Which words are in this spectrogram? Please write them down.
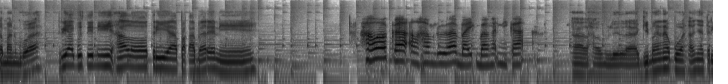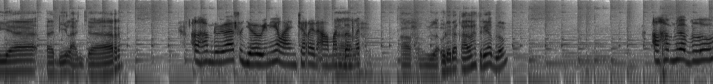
teman gue Tria Agustini. Halo Tria, apa kabarnya nih? Halo Kak, Alhamdulillah baik banget nih Kak. Alhamdulillah. Gimana puasanya Tria? Tadi lancar? Alhamdulillah sejauh ini lancar dan aman Al banget. Alhamdulillah. Udah ada kalah Tria belum? Alhamdulillah belum.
